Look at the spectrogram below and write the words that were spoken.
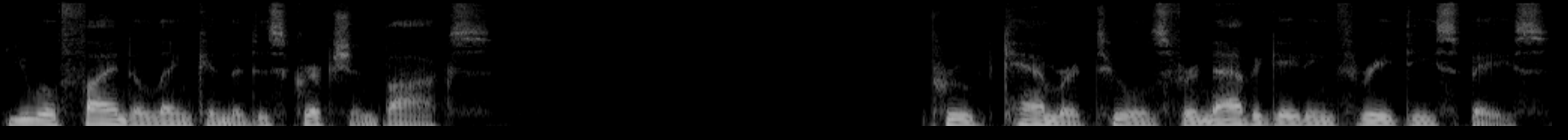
you will find a link in the description box. Improved camera tools for navigating 3D space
